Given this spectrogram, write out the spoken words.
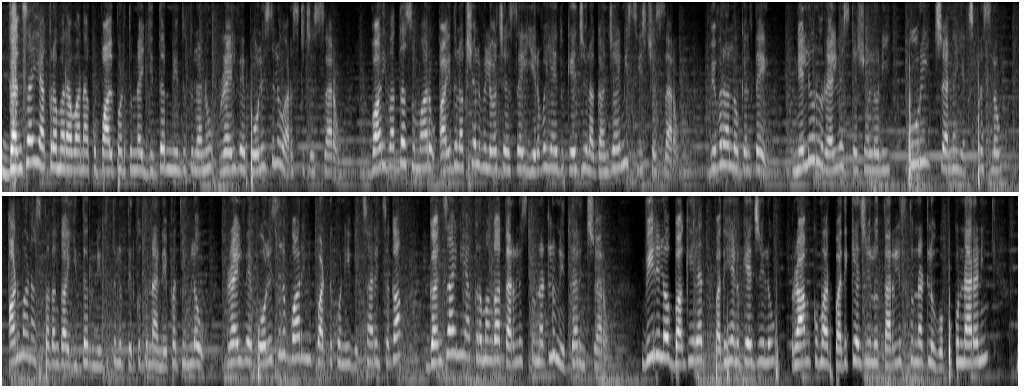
గంజాయి అక్రమ రవాణాకు పాల్పడుతున్న ఇద్దరు నిందితులను రైల్వే పోలీసులు అరెస్టు చేశారు. వారి వద్ద సుమారు ఐదు లక్షలు విలువ చేసే ఇరవై ఐదు కేజీల గంజాయిని సీజ్ చేశారు. వివరాల్లోకెళ్తే నెల్లూరు రైల్వే స్టేషన్లోని పూరి చెన్నై ఎక్స్ప్రెస్లో అనుమానాస్పదంగా ఇద్దరు నిందితులు తిరుగుతున్న నేపథ్యంలో రైల్వే పోలీసులు వారిని పట్టుకుని విచారించగా గంజాయిని అక్రమంగా తరలిస్తున్నట్లు నిర్ధారించారు. వీరిలో భగీరథ్ పదిహేను కేజీలు రామ్ కుమార్ పది కేజీలు తరలిస్తున్నట్లు ఒప్పుకున్నారని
